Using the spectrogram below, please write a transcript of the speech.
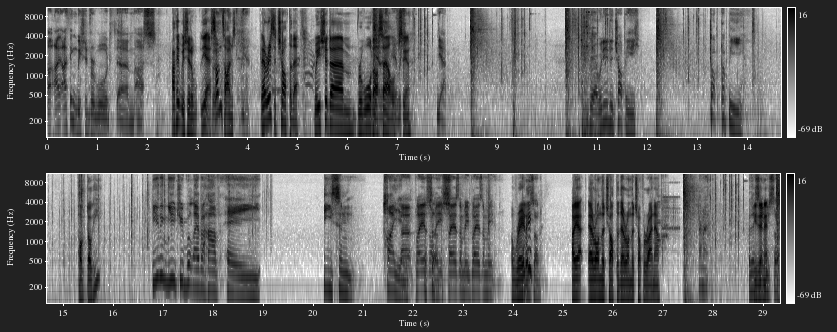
I, I think we should reward um, us. I think we should. Yeah, sometimes yeah. there is a chopper there. We should um reward Yeah, that's- yeah, should- you know? Yeah. yeah, we need the choppy. Chop toppy. Hog doggy. Do you think YouTube will ever have a decent tie-in? Uh, players for on me. Players on me. Players on me. Oh really? Oh yeah, they're on the chopper. They're on the chopper right now. Damn it. Have they He's in it. sub?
